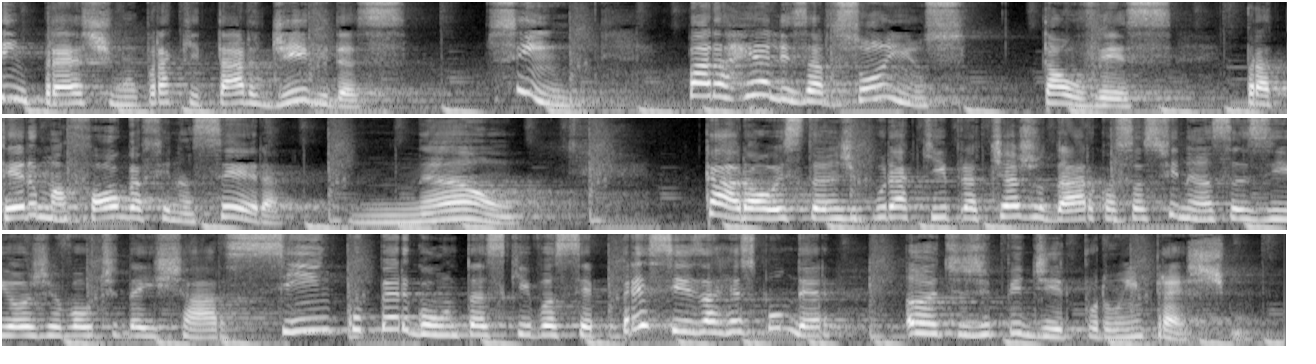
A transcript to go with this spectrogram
empréstimo para quitar dívidas? Sim. Para realizar sonhos? Talvez. Para ter uma folga financeira? Não. Carol Estange por aqui para te ajudar com as suas finanças e hoje eu vou te deixar cinco perguntas que você precisa responder antes de pedir por um empréstimo.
